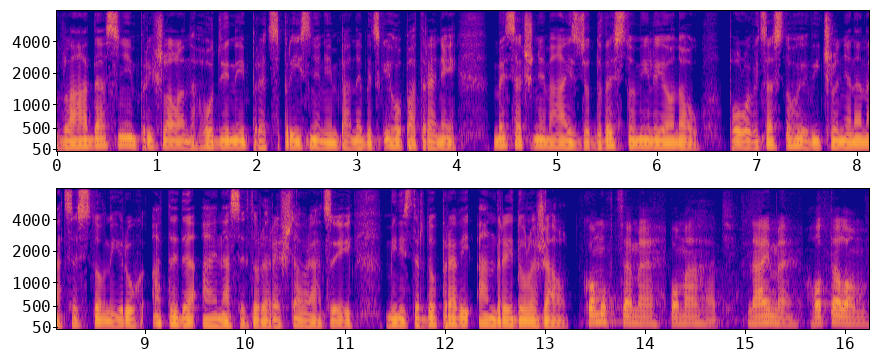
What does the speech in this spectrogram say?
vláda s ním prišla len hodiny pred sprísnením pandemických opatrení. Mesačne má ísť o 200 miliónov. Polovica z toho je vyčlenená na cestovný ruch a teda aj na sektore reštaurácií. Minister dopravy Andrej Doležal. Komu chceme pomáhať? Najmä hotelom,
